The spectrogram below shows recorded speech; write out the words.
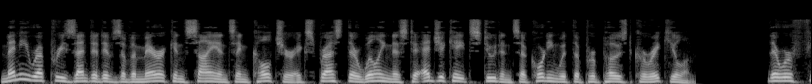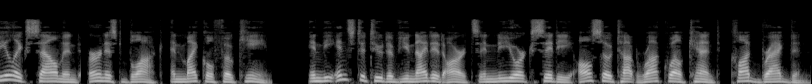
Many representatives of American science and culture expressed their willingness to educate students according with the proposed curriculum. There were Felix Salmond, Ernest Bloch, and Michael Fokine. In the Institute of United Arts in New York City also taught Rockwell Kent, Claude Bragdon,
